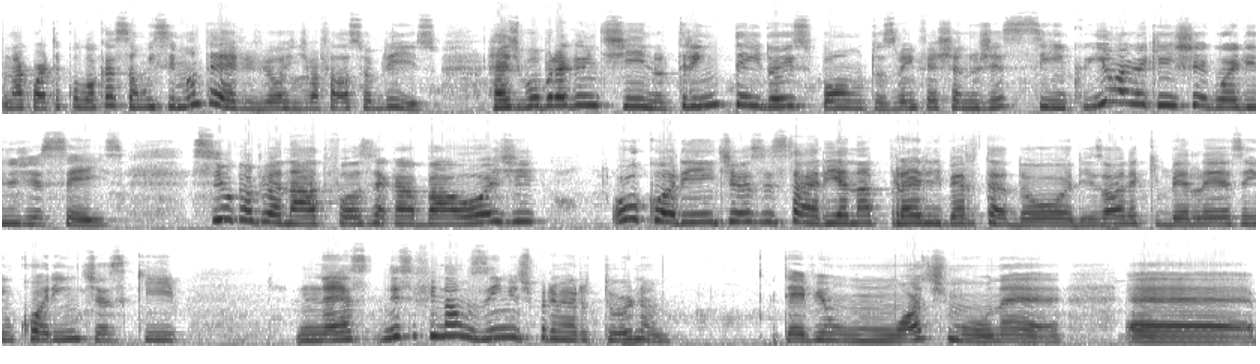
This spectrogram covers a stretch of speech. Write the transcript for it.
na quarta colocação e se manteve, viu? A gente vai falar sobre isso. Red Bull Bragantino, 32 pontos, vem fechando o G5. E olha quem chegou ali no G6. Se o campeonato fosse acabar hoje, o Corinthians estaria na pré-Libertadores. Olha que beleza, hein? O Corinthians que nesse finalzinho de primeiro turno teve um ótimo, né? É,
